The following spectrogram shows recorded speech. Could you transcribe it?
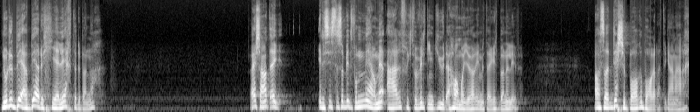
Når du ber, ber du helhjertede bønner. Og Jeg kjenner at jeg i det siste så begynte å få mer og mer ærefrykt for hvilken gud jeg har med å gjøre i mitt eget bønneliv. Altså, Det er ikke bare bare, dette greiene her.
